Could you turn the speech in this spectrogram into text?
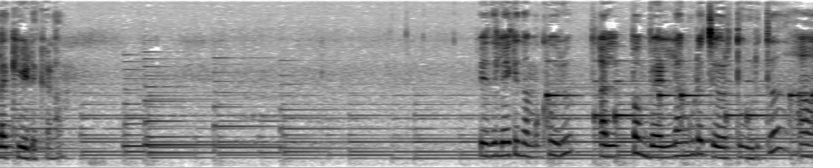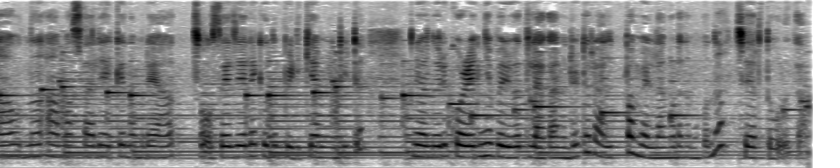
ഇളക്കിയെടുക്കണം. ഇതിലേക്ക് നമുക്കൊരു അല്പം വെള്ളം കൂടെ ചേർത്ത് കൊടുത്ത് ആ ഒന്ന് ആ മസാലയൊക്കെ നമ്മുടെ ആ സോസേജിലേക്ക് ഒന്ന് പിടിക്കാൻ വേണ്ടിയിട്ട് ഇനി ഒന്നൊരു കുഴഞ്ഞ പരുവത്തിലാക്കാൻ വേണ്ടിയിട്ട് ഒരു അല്പം വെള്ളം കൂടെ നമുക്കൊന്ന് ചേർത്ത് കൊടുക്കാം.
